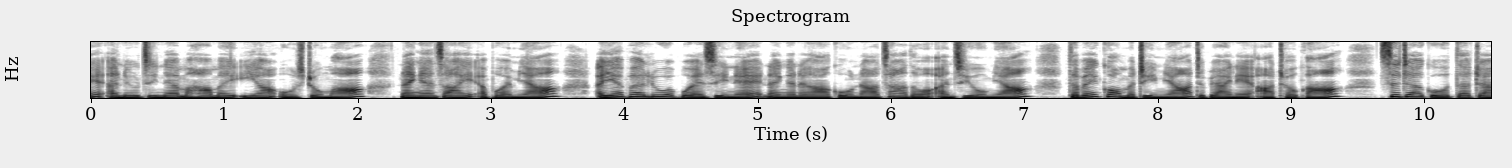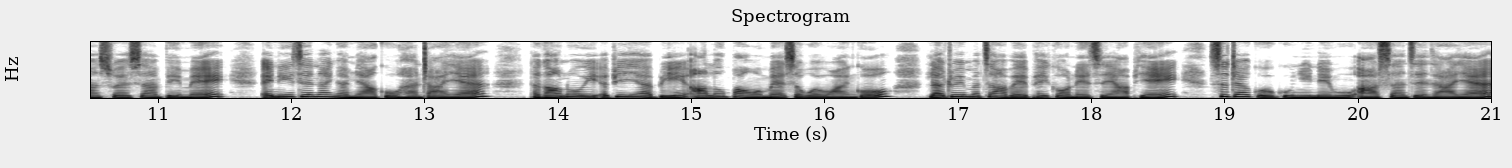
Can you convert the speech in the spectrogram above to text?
1အန်ယူဂျီနဲ့မဟာမိတ် EROs တို့မှနိုင်ငံခြားရေးအဖွဲ့များအရက်ဖက်လူအဖွဲ့အစည်းနဲ့နိုင်ငံတကာကိုနားချသော NGO များတပိတ်ကော်မတီများတပြိုင်တည်းအားထုတ်ကစစ်တပ်ကိုတပ်တန်းဆွဲဆန့်ပေးမဲ့အနီးချင်းနိုင်ငံများကိုဟန်တာရန်၎င်းတို့၏အပြစ်ရပြီးအားလုံးပါဝင်မဲ့ဇဝဲဝိုင်းကိုလက်တွေ့မကျဘဲဖိတ်ခေါ်နေခြင်းအပြင်စစ်တပ်ကိုကူညီနေမှုအားဆန့်ကျင်ကြရန်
